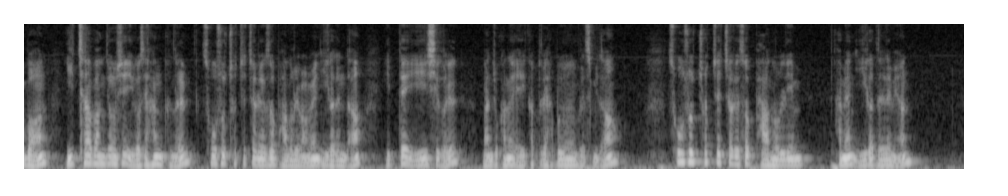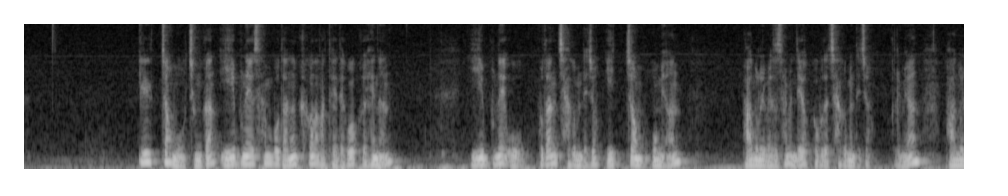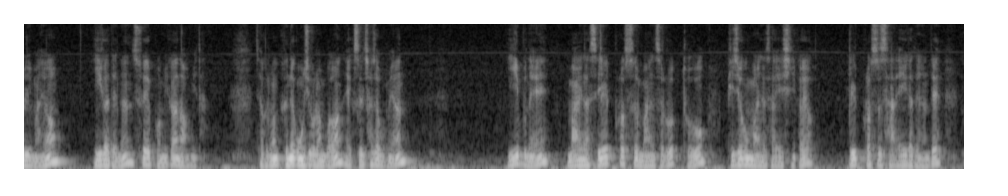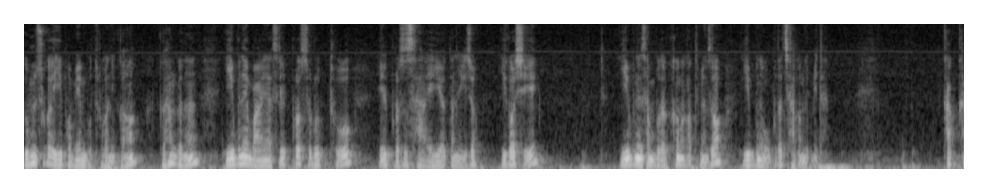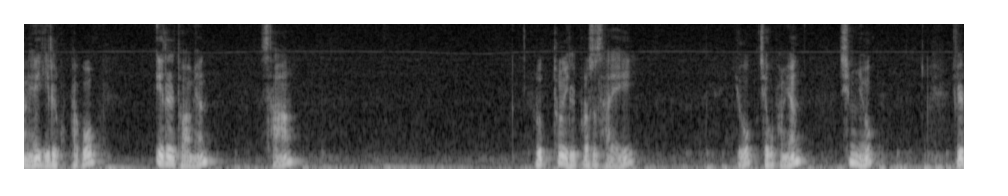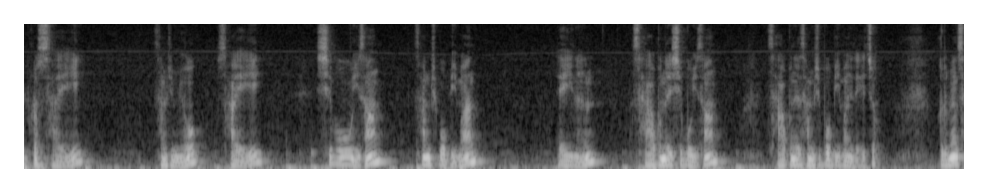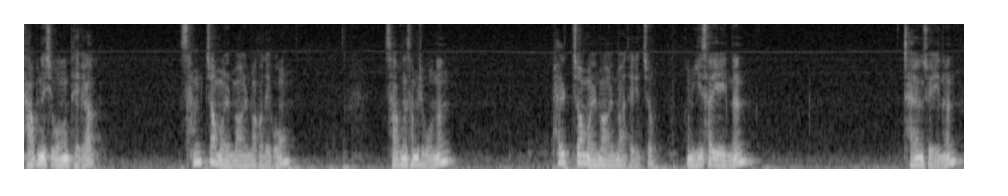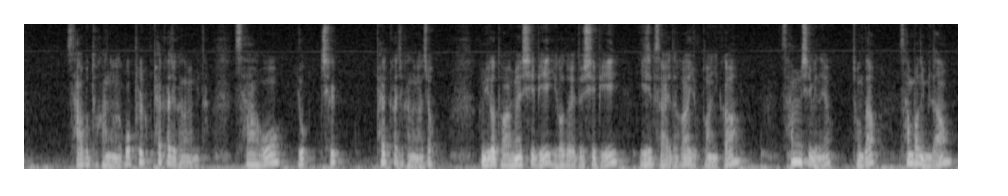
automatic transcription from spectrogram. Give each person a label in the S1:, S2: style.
S1: 9번 2차 방정 시 이것의 한 근을 소수 첫째 자리에서 반올림하면 2가 된다. 이때 이 식을 만족하는 a 값들의 합은 그랬습니다. 소수 첫째 자리에서 반올림 하면 2가 되려면 1.5 증가 2분의 3보다는 크거나 같아야 되고 그 해는 2분의 5보다는 작으면 되죠. 2.5면 반올림해서 3인데요. 그거보다 작으면 되죠. 그러면 반올림하여 2가 되는 수의 범위가 나옵니다. 자 그러면 근의 공식으로 한번 x를 찾아보면 2분의 마이너스 1 플러스 마이너스 루트 2 b제곱 마이너스 4a시니까요. 1 플러스 4a가 되는데 음수가 이 범위에 못 들어가니까 그 한근은 2분의 마이너스 1 플러스 루트 1 플러스 4a였다는 얘기죠. 이것이 2분의 3보다 크거나 같으면서 2분의 5보다 작은 됩니다. 각 항에 2를 곱하고 1을 더하면 4 루트 1 플러스 4a 6 제곱하면 16 1 플러스 4a 36 4a 15 이상 35 미만 a는 4분의 15 이상 4분의 35 미만이 되겠죠. 그러면 4분의 15는 대략 3. 얼마 얼마가 되고 4분의 35는 8. 얼마 얼마 되겠죠. 그럼 이 사이에 있는 자연수 A는 4부터 가능하고 8까지 가능합니다. 4, 5, 6, 7, 8까지 가능하죠. 그럼 이거 더하면 12, 이거 더해도 12, 24에다가 6 더하니까 30이네요. 정답 3번입니다.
